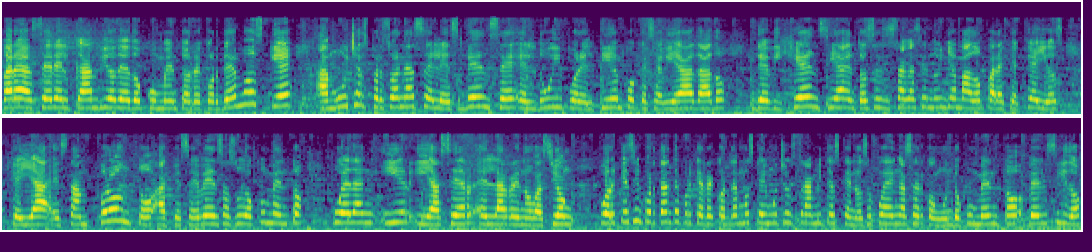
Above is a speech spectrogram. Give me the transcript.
para hacer el cambio de documento. Recordemos que a muchas personas se les vence el DUI por el tiempo que se había dado de vigencia, entonces están haciendo un llamado para que aquellos que ya están pronto a que se venza su documento puedan ir y hacer la renovación. ¿Por qué es importante? Porque recordemos que hay muchos trámites que no se pueden hacer con un documento vencido,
